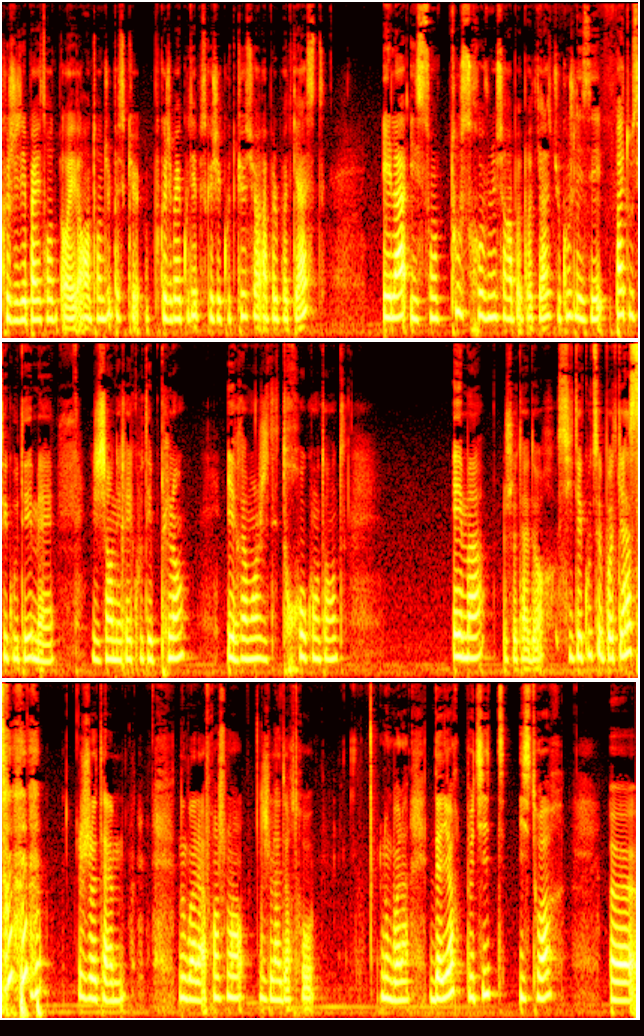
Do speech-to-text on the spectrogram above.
que je n'ai pas entendu parce que, que j'ai pas écouté parce que j'écoute que sur Apple Podcast. Et là, ils sont tous revenus sur Apple Podcast. Du coup, je les ai pas tous écoutés, mais j'en ai réécouté plein. Et vraiment, j'étais trop contente. Emma, je t'adore. Si t'écoutes ce podcast, je t'aime. Donc voilà, franchement, je l'adore trop. Donc voilà. D'ailleurs, petite histoire. Euh,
